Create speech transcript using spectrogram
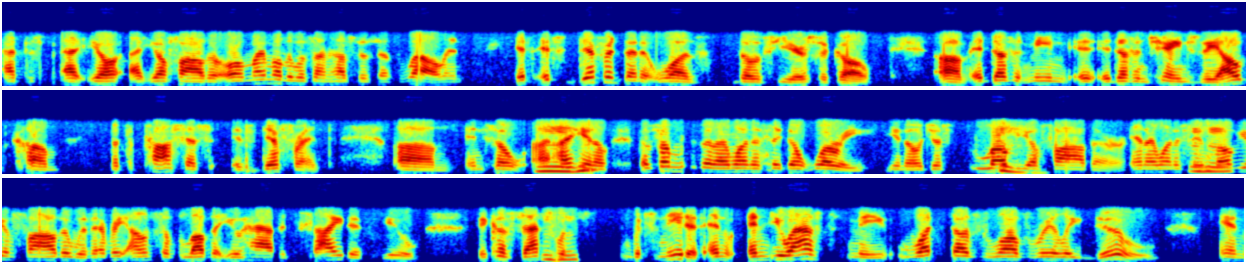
at this at your at your father or my mother was on hospice as well, and it, it's different than it was those years ago. Um, it doesn't mean it, it doesn't change the outcome, but the process is different. Um, and so, I, I, you Mhm. know, for some reason, I want to say, don't worry. You know, just love Mhm. your father, and I want to say, Mhm. love your father with every ounce of love that you have inside of you, because that's what's what's needed. And and you asked me, what does love really do? And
